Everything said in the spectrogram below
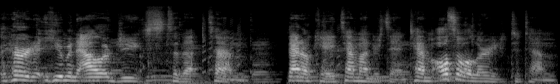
heard human allergies to that Tem. That okay, Tem understand. Tem also allergic to Tem.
